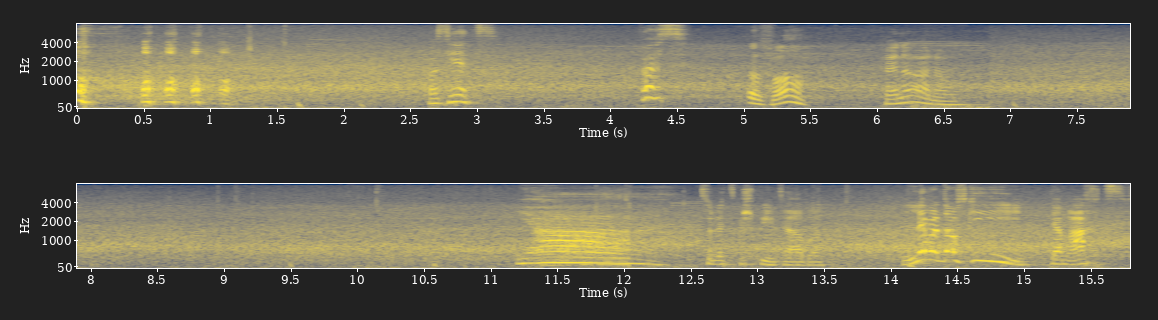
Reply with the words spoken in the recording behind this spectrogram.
Oh. Was jetzt? Was? Das war. Keine Ahnung. Ja. Zuletzt gespielt habe. Lewandowski! Der macht's.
